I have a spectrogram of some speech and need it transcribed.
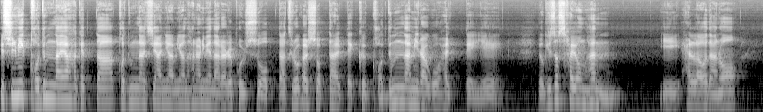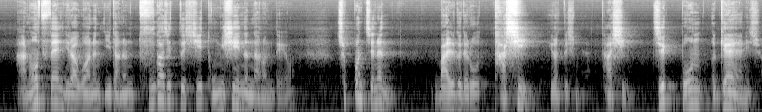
예수님이 거듭나야 하겠다, 거듭나지 아니하면 하나님의 나라를 볼 수 없다, 들어갈 수 없다 할 때 그 거듭남이라고 할 때에 여기서 사용한 이 헬라어 단어 아노센이라고 하는 이 단어는 두 가지 뜻이 동시에 있는 단어인데요. 첫 번째는 말 그대로 다시 이런 뜻입니다. 다시 즉 born again이죠.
